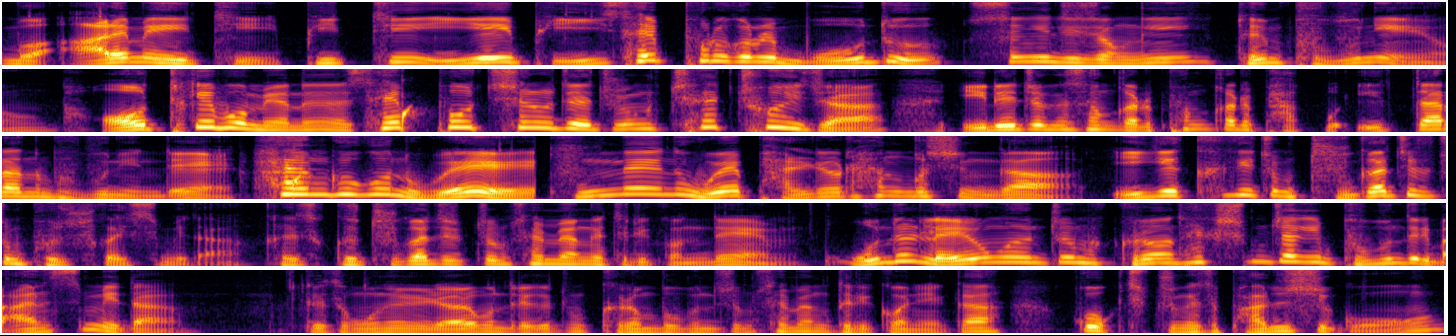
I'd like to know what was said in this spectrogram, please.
뭐 RMAT, BT, EAP 이 세 프로그램을 모두 승인 지정이 된 부분이에요. 어떻게 보면은 세포 치료제 중 최초이자 이례적인 성과를 평가를 받고 있다라는 부분인데 한국은 왜 국내에는 왜 반려를 한 것인가 이게 크게 좀 두 가지로 좀볼 수가 있습니다. 그래서 그 두 가지를 좀 설명해 드릴 건데 오늘 내용은 좀 그런 핵심적인 부분들이 많습니다. 그래서 오늘 여러분들에게 좀 그런 부분 좀 설명드릴 거니까 꼭 집중해서 봐주시고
